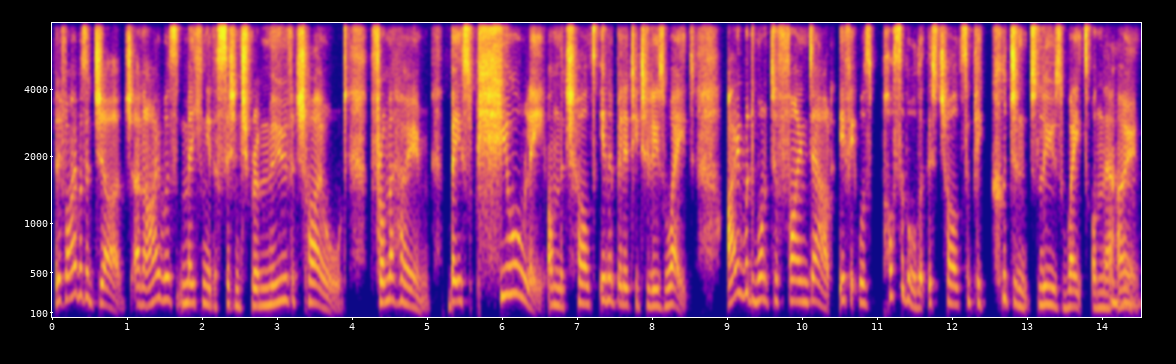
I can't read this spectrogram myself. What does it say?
but if I was a judge and I was making a decision to remove a child from a home based purely on the child's inability to lose weight, I would want to find out if it was possible that this child simply couldn't lose weight on their mm-hmm. own.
